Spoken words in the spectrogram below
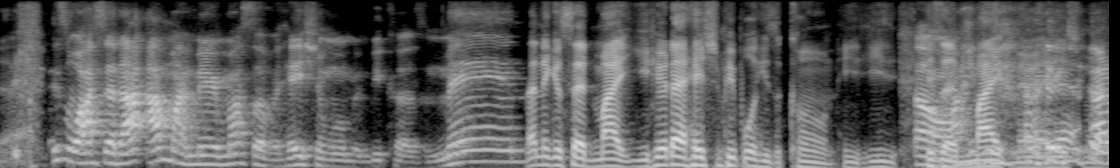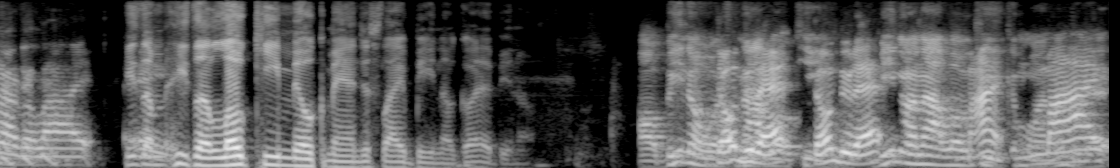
Yeah. this is why I said I, I might marry myself a Haitian woman because man, That nigga said, "Mike, you hear that Haitian people? He's a coon. He he he Oh, said, I- Mike, marry a Yeah, Haitian I'm not gonna lie. He's Hey, a he's a low key milkman, just like Bino. Go ahead, Bino. oh Bino, is Don't do that. low-key. Don't do that. Bino not low my key. Come on, my don't do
